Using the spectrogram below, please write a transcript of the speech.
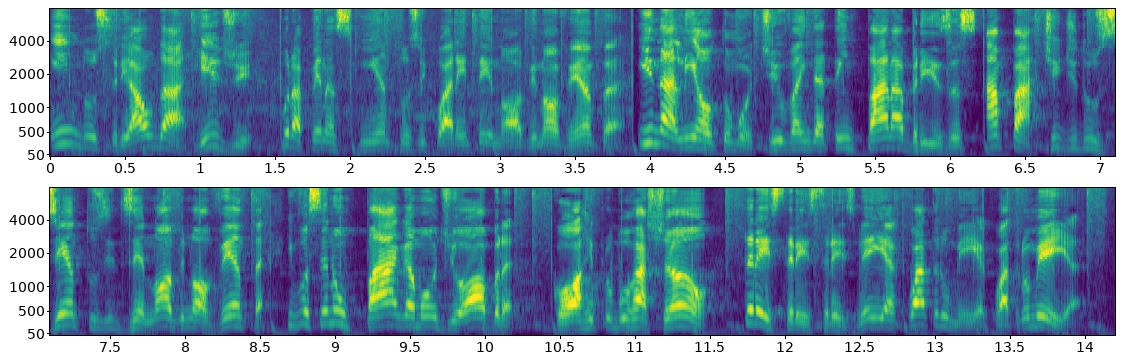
industrial da Ride, por apenas R$ 549,90. E na linha automotiva ainda tem para-brisas a partir de R$ 219,90 e você não paga mão de obra. Corre pro borrachão 3336 4646.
